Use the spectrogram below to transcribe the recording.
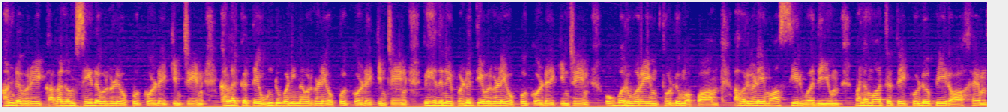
ஆண்டவரே கலகம் செய்தவர்களை ஒப்புக் கொடுக்கின்றேன் கலக்கத்தை உண்டு பண்ணினவர்களை ஒப்புக் கொடுக்கின்றேன் வேதனைப்படுத்தியவர்களை ஒப்புக் கொடுக்கின்றேன் ஒவ்வொருவரையும் தொடுமப்பா அவர்களையும் ஆசீர்வதியும். மனமாற்றத்தை கொடுப்பீராக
